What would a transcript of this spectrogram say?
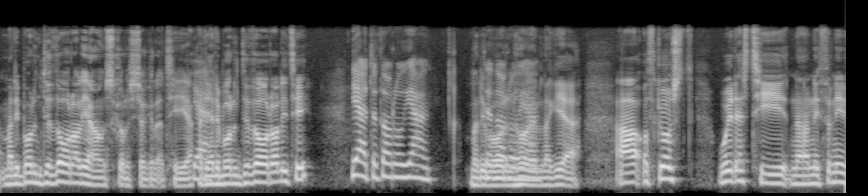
mae wedi bod yn diddorol iawn sgwrsio gyda ti, ac yeah. wedi bod yn diddorol i ti? Ie, yeah, diddorol iawn. Mae wedi bod yn hwyl, nag ie. A wrth gwrs, wedes ti, na wnaethon ni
